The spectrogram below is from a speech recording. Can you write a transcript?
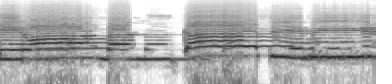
কিরামান কাতিবিন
